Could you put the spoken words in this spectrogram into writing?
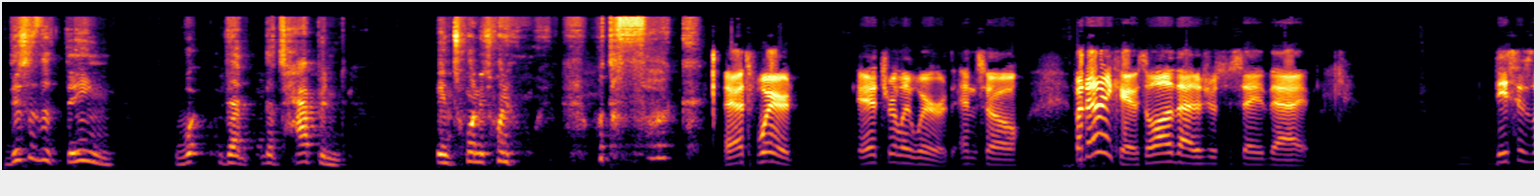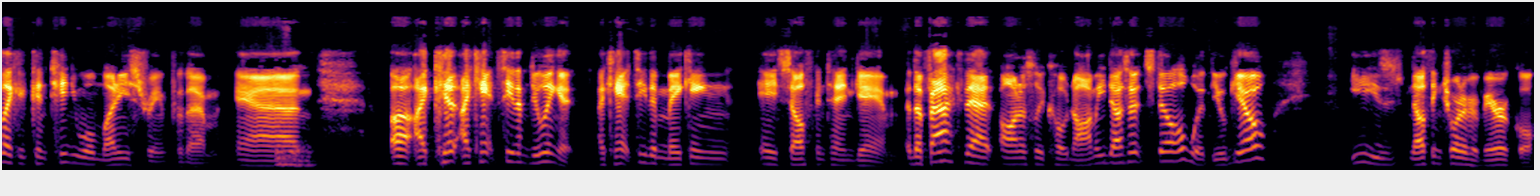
this is the thing what that that's happened in 2021. What the fuck? That's weird. It's really weird. And so, but in any case, a lot of that is just to say that this is like a continual money stream for them, and uh, I can't I can't see them doing it. I can't see them making a self-contained game. The fact that honestly Konami does it still with Yu-Gi-Oh is nothing short of a miracle.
